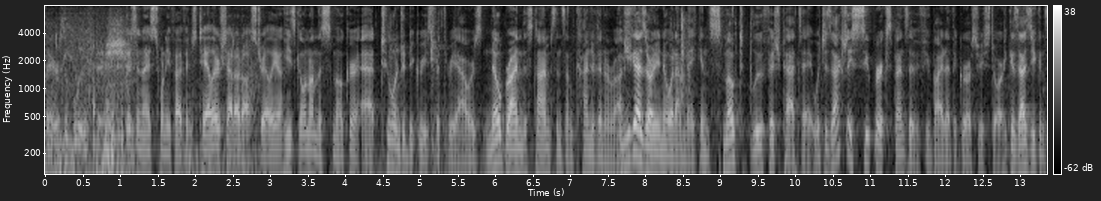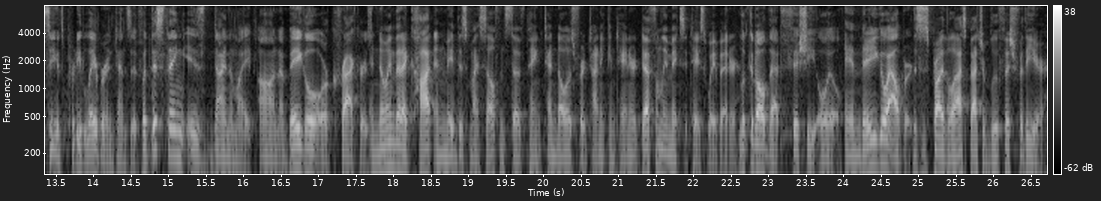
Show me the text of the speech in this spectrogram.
There's a bluefish. There's a nice 25 inch tailor, shout out Australia. He's going on the smoker at 200 degrees for three hours. No brine this time since I'm kind of in a rush. And you guys already know what I'm making smoked bluefish pate, which is actually super expensive if you buy it at the grocery store because as you can see, it's pretty labor intensive. But this thing is dynamite on a bagel or crackers. And knowing that I caught and made this myself instead of paying $10 for a tiny container definitely makes it taste way better. Look at all that fishy oil. And there you go, Albert. This is probably the last batch of bluefish for the year.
